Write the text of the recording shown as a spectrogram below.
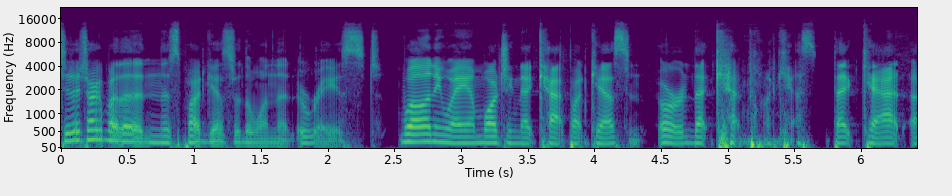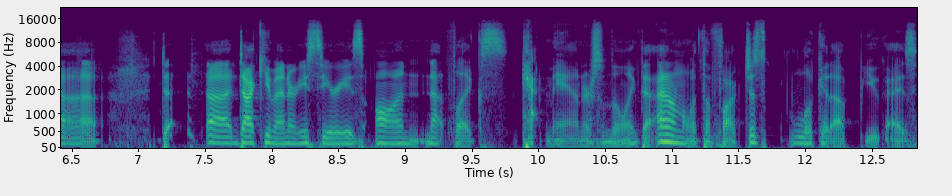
did I talk about that in this podcast or the one that erased? Well, anyway, I'm watching that cat podcast and, or that cat podcast, that cat uh, uh, documentary series on Netflix, Catman or something like that. I don't know what the fuck. Just look it up, you guys.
